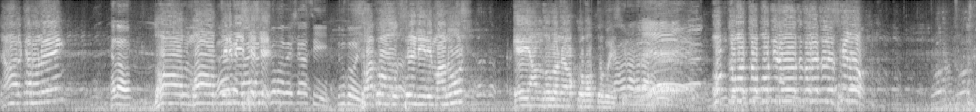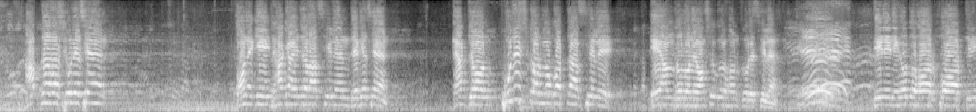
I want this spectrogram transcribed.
যার কারণে হ্যালো। দল মত নির্বিশেষে সকল শ্রেণির মানুষ এই আন্দোলনে ঐক্যবদ্ধ হয়েছে। ঐক্যবদ্ধ প্রতিরোধ করে তুলেছিল। আপনারা শুনেছেন অনেকেই ঢাকায় যারা ছিলেন দেখেছেন একজন পুলিশ কর্মকর্তার ছেলে এই আন্দোলনে অংশগ্রহণ করেছিলেন। তিনি নিহত হওয়ার পর তিনি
